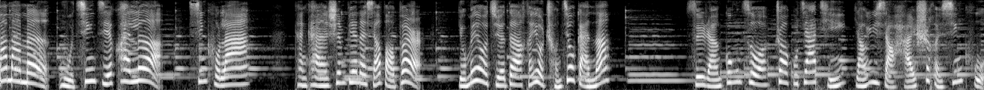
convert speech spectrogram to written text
妈妈们，母亲节快乐！辛苦啦！看看身边的小宝贝儿，有没有觉得很有成就感呢？虽然工作、照顾家庭、养育小孩是很辛苦，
